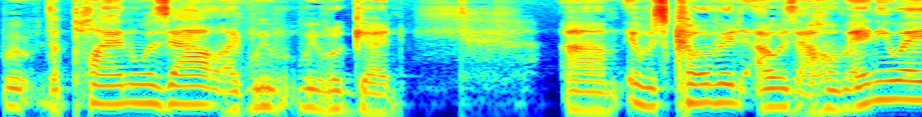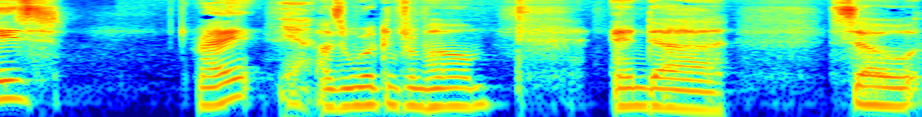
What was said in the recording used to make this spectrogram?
We, the plan was out. Like we we were good. Um, it was COVID. I was at home anyways, right? Yeah. I was working from home, and uh, so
